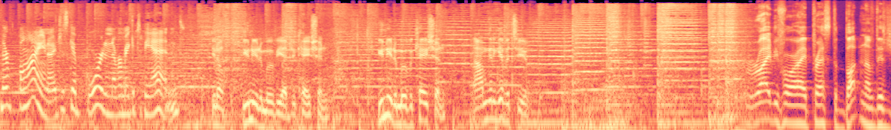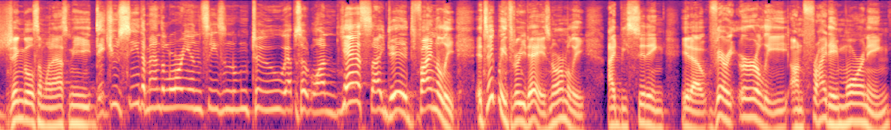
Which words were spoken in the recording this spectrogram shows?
They're fine. I just get bored and never make it to the end. You know, you need a movie education. You need a movication. Now I'm gonna give it to you. Right before I pressed the button of this jingle, someone asked me, Did you see The Mandalorian season two, episode one? Yes, I did. Finally. It took me three days. Normally, I'd be sitting, you know, very early on Friday morning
